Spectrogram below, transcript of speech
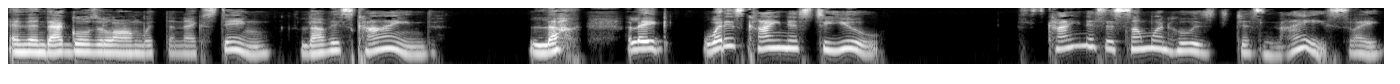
And then that goes along with the next thing. Love is kind. Love, like, what is kindness to you? kindness is someone who is just nice. Like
